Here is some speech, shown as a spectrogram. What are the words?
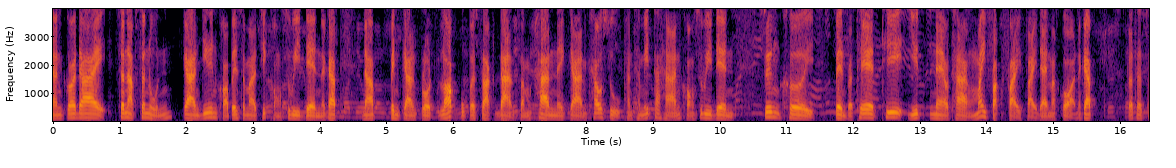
นั้นก็ได้สนับสนุนการยื่นขอเป็นสมาชิกของสวีเดนนะครับนับเป็นการปลดล็อกอุปสรรคด่านสำคัญในการเข้าสู่พันธมิตรทหารของสวีเดน ซึ่งเคย เป็นประเทศที่ยึดแนวทางไม่ฝักใฝ่ฝ่ายใดมาก่อนนะครับ รัฐส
